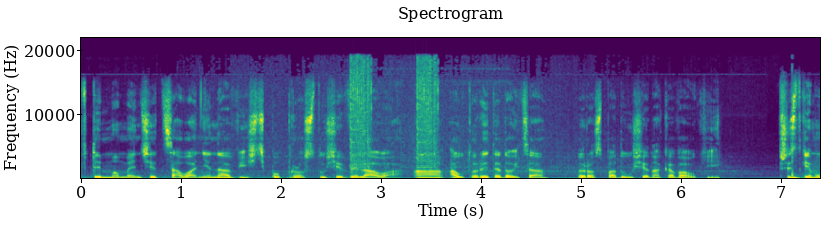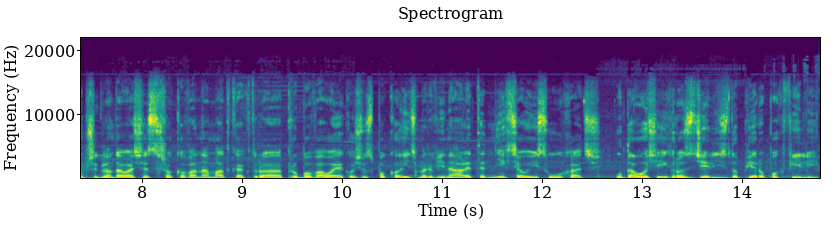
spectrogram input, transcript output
W tym momencie cała nienawiść po prostu się wylała, a autorytet ojca rozpadł się na kawałki. Wszystkiemu przyglądała się zszokowana matka, która próbowała jakoś uspokoić Merwina, ale ten nie chciał jej słuchać. Udało się ich rozdzielić dopiero po chwili.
